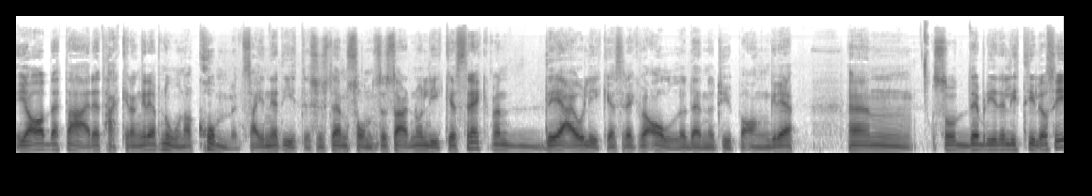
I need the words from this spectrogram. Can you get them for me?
Ja, dette er et hackerangrep. Noen har kommet seg inn i et IT-system. Sånn sett så er det noen likhetstrekk, men det er jo likhetstrekk ved alle denne type angrep. Um, så det blir det litt tidlig å si.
